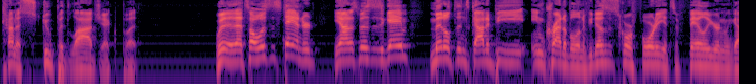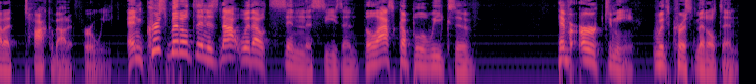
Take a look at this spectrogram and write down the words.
kind of stupid logic, but that's always the standard. Giannis misses a game, Middleton's got to be incredible. And if he doesn't score 40, it's a failure, and we got to talk about it for a week. And Khris Middleton is not without sin this season. The last couple of weeks have, have irked me with Khris Middleton.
